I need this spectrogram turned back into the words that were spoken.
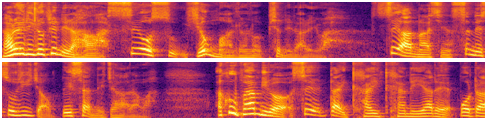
ဒါတွေဒီလိုဖြစ်နေတာဟာစစ်အုပ်စုရုပ်မာလွန်းလို့ဖြစ်နေတာတွေပါစစ်အာဏာရှင်စနစ်ဆိုးကြီးကြောင့်ပေးဆက်နေကြရတာပါအခုဖမ်းပြီးတော့စစ်အတိုက်ခိုင်းခံနေရတဲ့ပေါ်တာ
